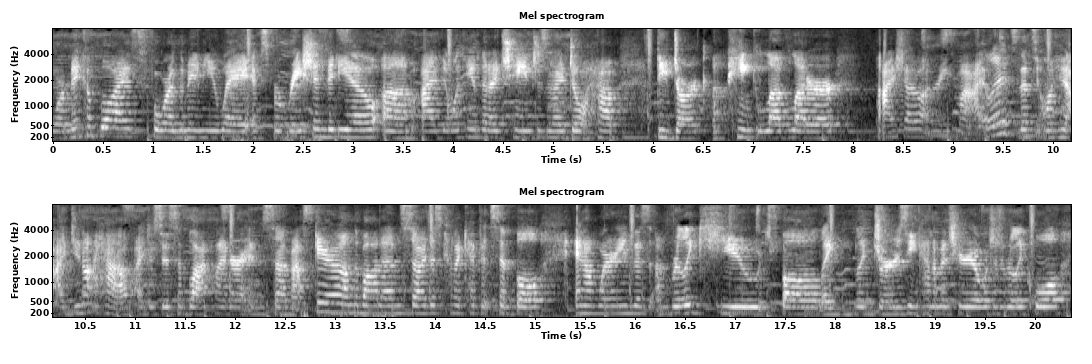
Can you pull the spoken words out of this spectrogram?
wore makeup wise for the Manny MUA inspiration video. Um, I, the only thing that I changed is that I don't have the dark pink love letter eyeshadow underneath my eyelids. That's the only thing that I do not have. I just did some black liner and some mascara on the bottom. So I just kind of kept it simple. And I'm wearing this um, really cute ball, like, like jersey kind of material, which is really cool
